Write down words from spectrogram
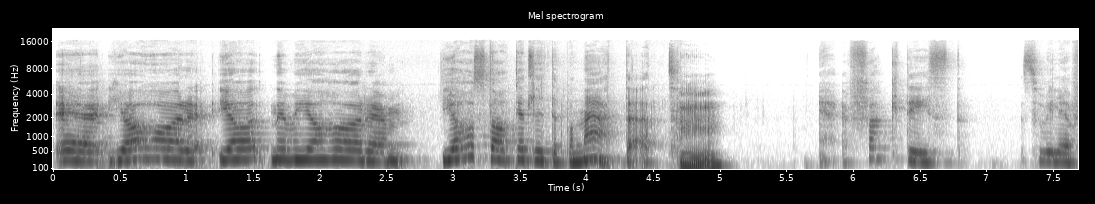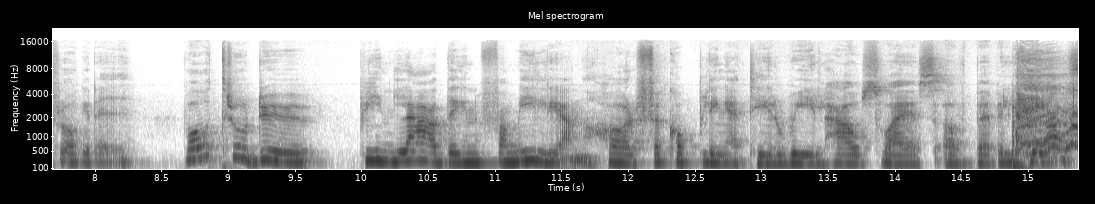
Eh, jag har, jag, nej, men jag har, eh, jag har stakat lite på nätet. Eh, faktiskt så vill jag fråga dig. Vad tror du bin Laden-familjen har för kopplingar till Real Housewives of Beverly Hills?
